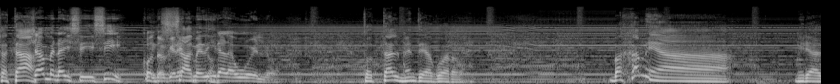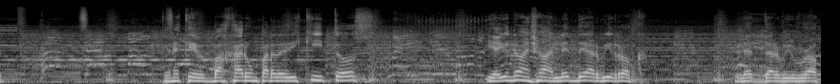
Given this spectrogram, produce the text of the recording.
ya está. Llamen a ICDC cuando querés Exacto. medir al abuelo. Totalmente de acuerdo. Bájame a. Mira, tenés que bajar un par de disquitos. Y hay un tema que se llama Let There Be Rock. Let There Be Rock.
